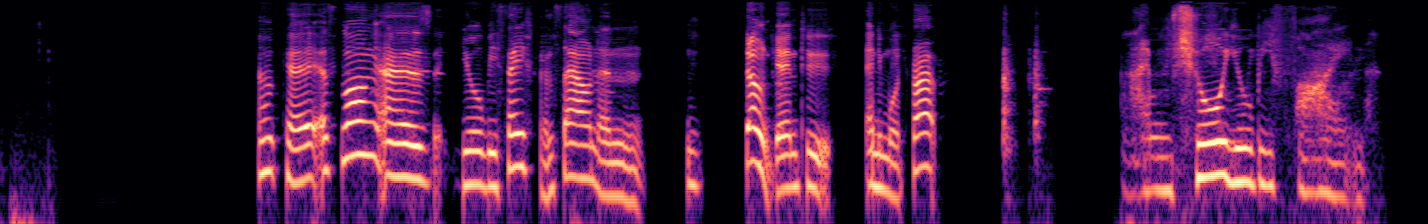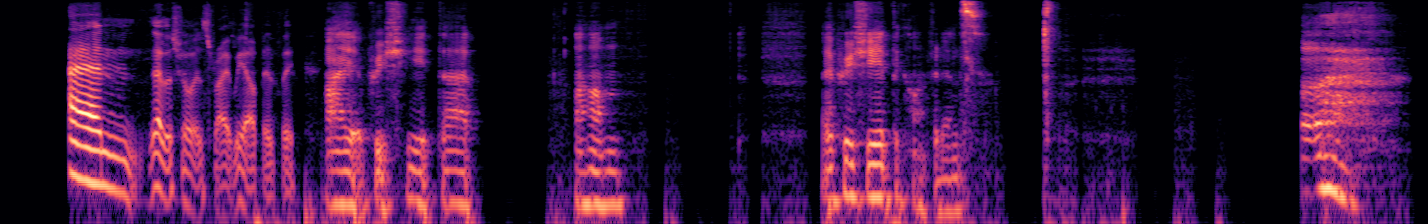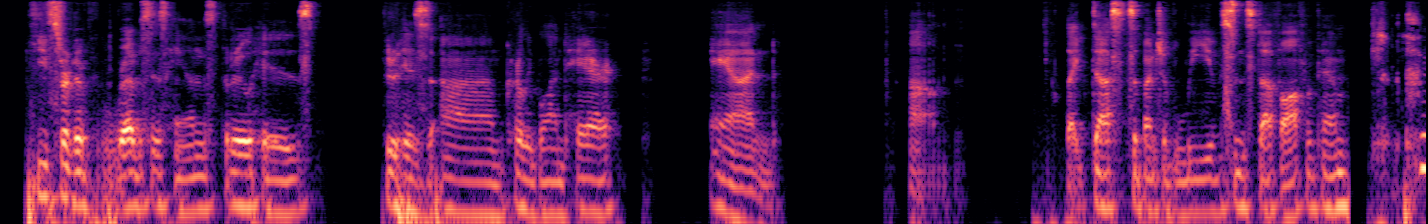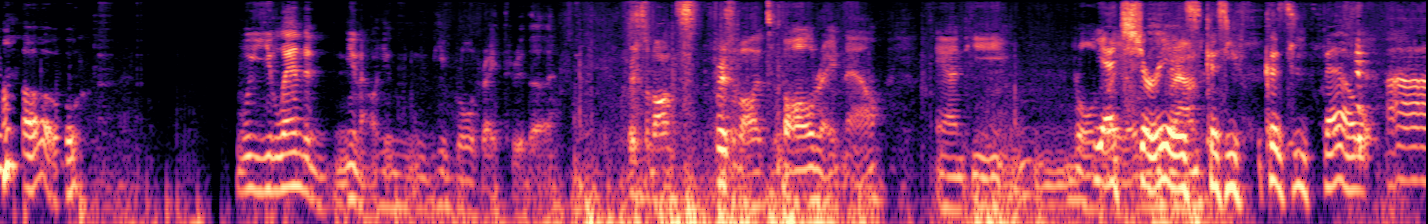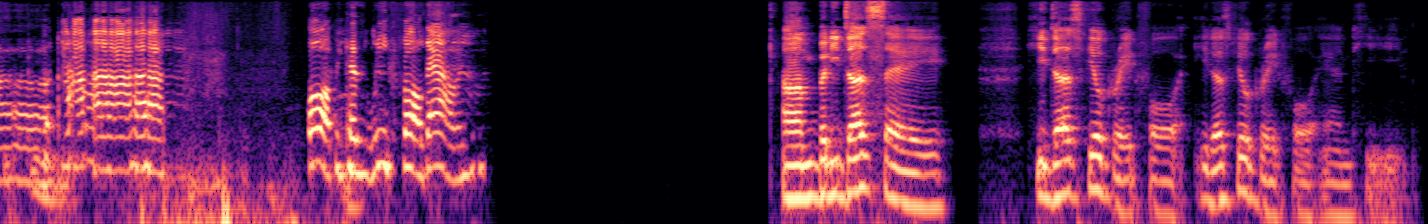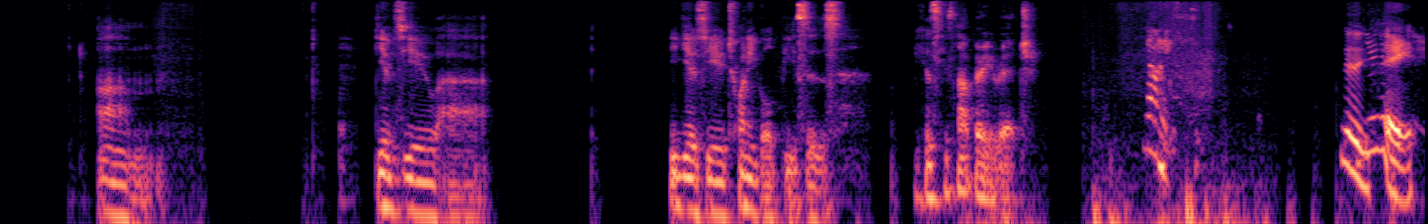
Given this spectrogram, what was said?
okay, as long as you'll be safe and sound and don't get into any more traps, I'm sure you'll be fine. And Elashor is right, we are busy. I appreciate that. Um, I appreciate the confidence. Uh, he sort of rubs his hands through his through his um, curly blonde hair and um, like dusts a bunch of leaves and stuff off of him. Oh. Well, he landed, you know, he he rolled right through the. First of all, it's, first of all, it's fall right now, and he rolled. Yeah, right it sure is, because he, cause he fell. Ah. oh, because leaf fall down. Um, but he does say he does feel grateful. He does feel grateful, and he um gives you uh he gives you twenty gold pieces because he's not very rich. Nice. Yay. Yay.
